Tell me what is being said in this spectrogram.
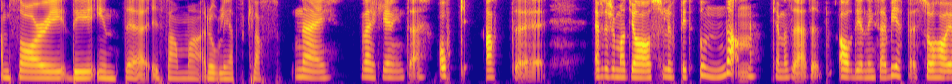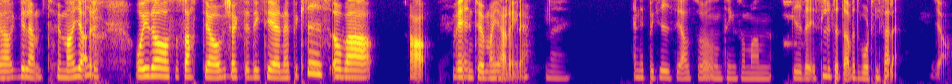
I'm sorry, det är inte i samma rolighetsklass. Nej, verkligen inte. Och att eh, eftersom att jag har sluppit undan kan man säga typ avdelningsarbete så har jag glömt hur man gör. Och idag så satt jag och försökte diktera en epikris och bara ja, vet inte hur man gör längre. Nej. En epikris är alltså någonting som man skriver i slutet av ett vårdtillfälle. Ja.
